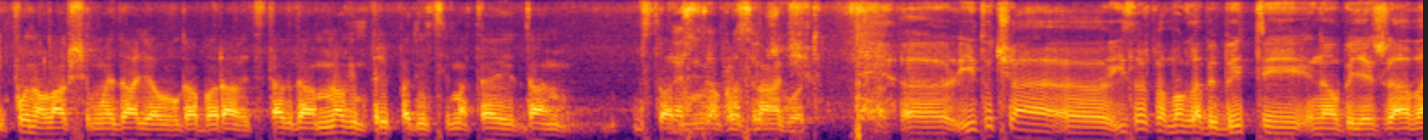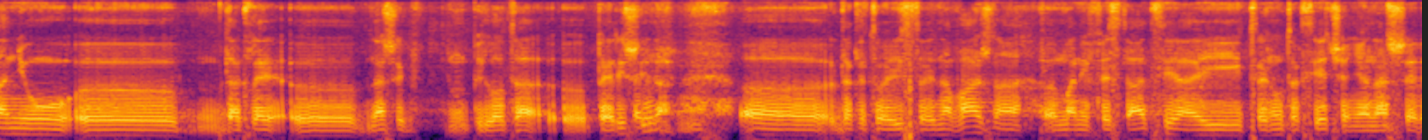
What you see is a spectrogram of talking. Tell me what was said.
i puno lakše mu je dalje ovoga boraviti. Tako da mnogim pripadnicima taj dan stvarno mnogo znači. E, iduća e, izložba mogla bi biti na obilježavanju e, dakle našeg pilota Perišina. Dakle, to je isto jedna važna manifestacija i trenutak sjećanja naše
